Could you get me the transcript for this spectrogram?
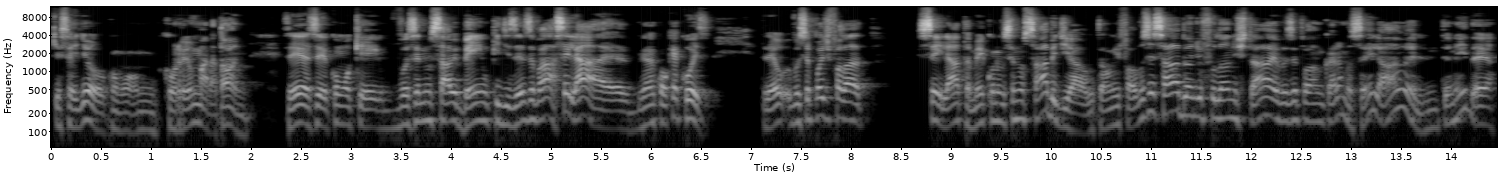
que sei eu, como correr um maratón. Seja, como que você não sabe bem o que dizer, você fala, ah, sei lá, é qualquer coisa. Entendeu? Você pode falar, sei lá, também quando você não sabe de algo. Então alguém fala, você sabe onde o fulano está? E você fala, caramba, sei lá, velho, não tenho nem ideia.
